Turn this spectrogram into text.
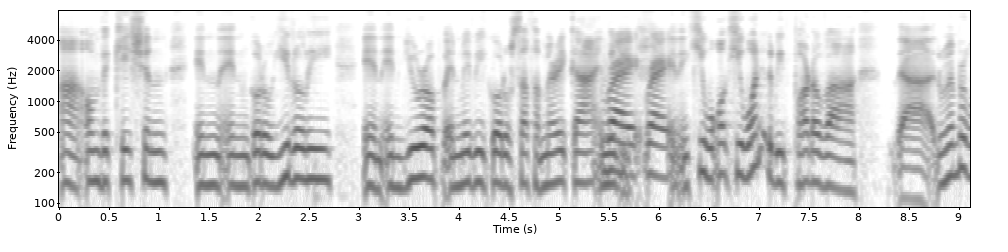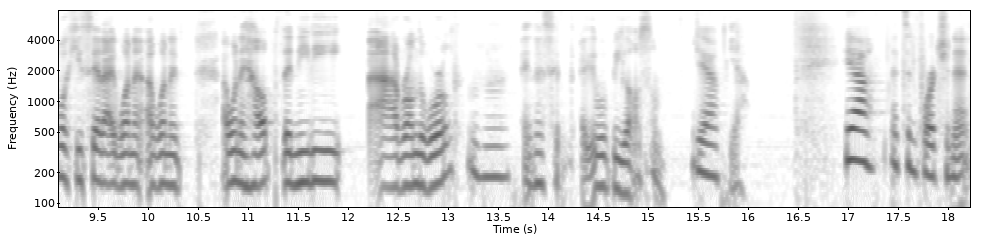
uh, on vacation and, and go to Italy and, and Europe and maybe go to South America." And maybe- Right, right. And he he wanted to be part of. Uh, uh, remember what he said? I want to I want to I want to help the needy uh, around the world. Mm-hmm. And I said it would be awesome. Yeah, Yeah, yeah, it's unfortunate.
